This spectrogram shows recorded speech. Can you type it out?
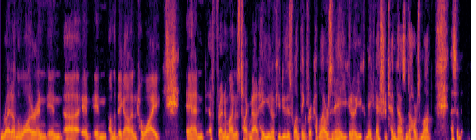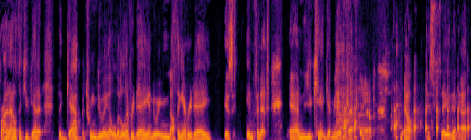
right on the water in in, uh, in, in on the Big Island in Hawaii. And a friend of mine was talking about, hey, you know, if you do this one thing for a couple hours a day, you can, know, you can make an extra ten thousand dollars a month. I said, Brian, I don't think you get it. The gap between doing a little every day and doing nothing every day is infinite and you can't get me over that gap. Now i say that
